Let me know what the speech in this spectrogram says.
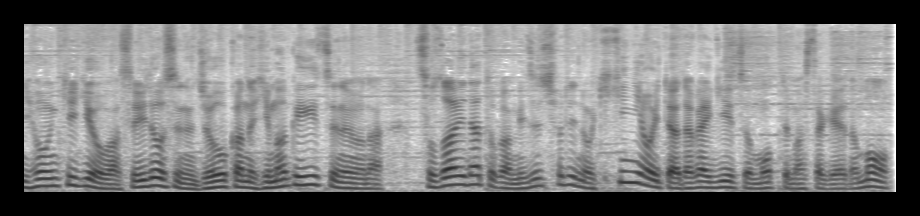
日本企業は水道水の浄化の被膜技術のような素材だとか水処理の機器においては高い技術を持ってましたけれども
